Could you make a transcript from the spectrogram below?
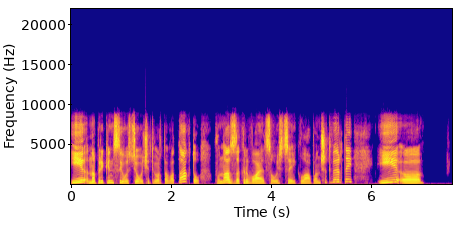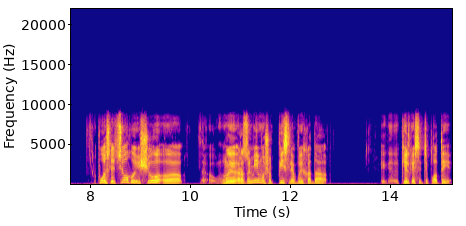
І наприкінці ось цього четвертого такту у нас закривається ось цей клапан четвертий, і е, після цього ще е, ми розуміємо, що після виходу е, кількості теплоти,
